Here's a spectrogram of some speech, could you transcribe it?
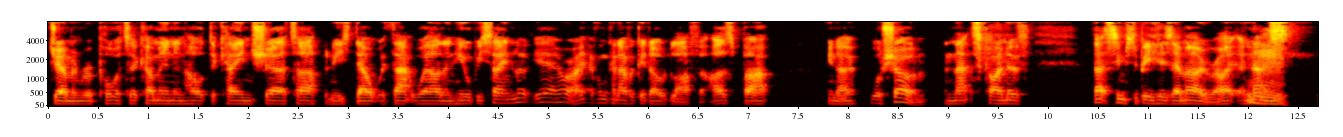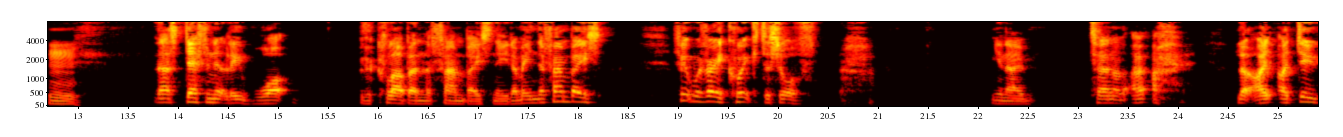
German reporter come in and hold the Kane shirt up, and he's dealt with that well. And he'll be saying, "Look, yeah, all right, everyone can have a good old laugh at us, but you know, we'll show them." And that's kind of that seems to be his mo, right? And that's. Mm. Mm that's definitely what the club and the fan base need. I mean, the fan base, I think we're very quick to sort of, you know, turn on. I, I, look, I, I do,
